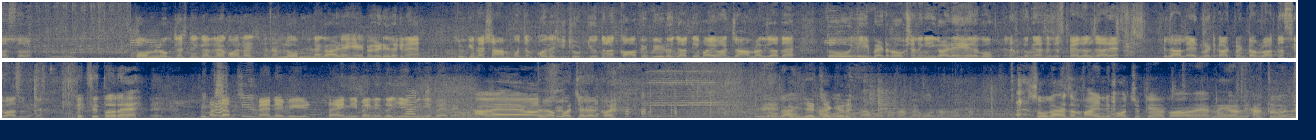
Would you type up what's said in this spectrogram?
मस्त हो रहा। तो हम लोग जस्ट निकल रहे हैं कॉलेज हम लोग अपनी ना गाड़ी यहीं पे खड़ी रखने हैं क्योंकि ना शाम को जब कॉलेज की छुट्टी होती है ना काफ़ी भीड़ हो जाती है भाई वहाँ जाम लग जाता है तो यही बेटर ऑप्शन है कि गाड़ी यहीं रखो एंड हम लोग यहाँ से जस्ट पैदल जा रहे हैं। फ़िलहाल एडमिट कार्ड प्रिंट आउट करवाते हैं उसके बाद मिलते हैं। विकसित हो रहा है। मतलब मैंने भी टाई नहीं पहनी तो ये भी नहीं पहने। अबे पहुँच चुके हैं ये। रहा हूँ, मैं बोल रहा मैं बोल रहा मैं बोल रहा हूँ। सो गाइस हम फाइनली पहुँच चुके हैं नहीं, अभी अब तू बोल।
